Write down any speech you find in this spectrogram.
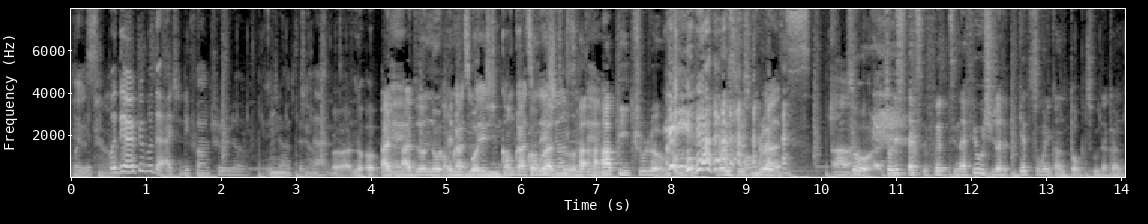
But, Yes, no. but there are people that actually found true love in Mm, Jam said Jam that. Uh, no, uh, I, Eh, I don't know anybody. congratulations- congratulations to Ha- them. happy true love. Let's just spread. Congrats. Ah, So, so this X effect thing, I feel we should just get someone you can talk to that can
